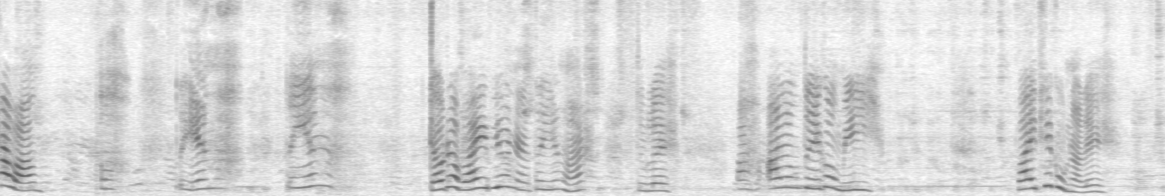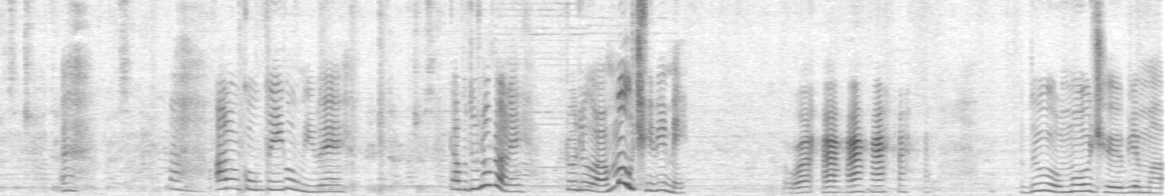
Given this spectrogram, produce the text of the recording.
ထားပါဦးအာတရင်တရင်ဒေါက်တာဘာပြောနေတရင်ဟာသူလေအာအားလုံးသေးကုန်ပြီဘာဖြစ်ကုန်တာလဲအာအာအားလုံးကုန်သေးကုန်ပြီပဲဒါဘာသူလောက်တာလဲတို့လူကမဟုတ်ချေပြီမယ်ဝါဟာဟာဟာဟာသူ့ကိုမိုးချေပြမှာ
